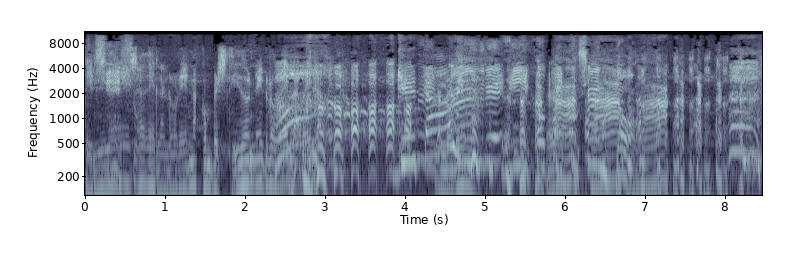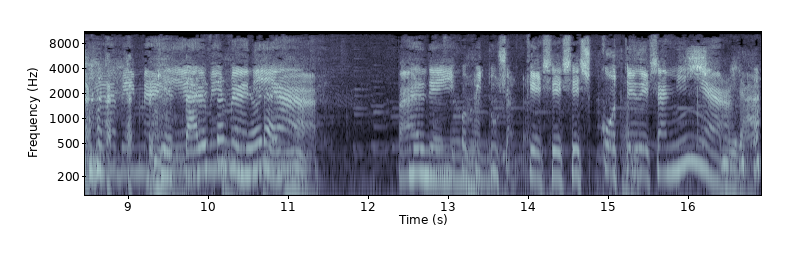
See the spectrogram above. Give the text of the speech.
es la esa de la Lorena con vestido negro, vela, vela. ¿Qué tal? Padre, Hijo, Espíritu Santo. ¿Qué tal esta señora? Padre, Hijo, Espíritu Santo. ¿Qué es ese escote de esa niña? Mira,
